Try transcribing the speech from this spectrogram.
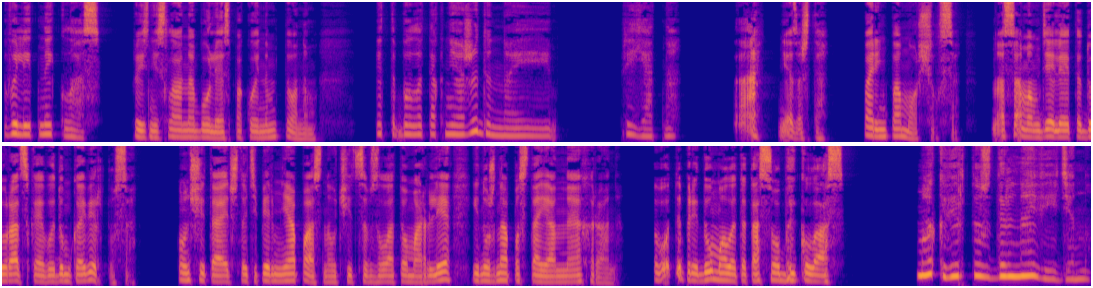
в элитный класс», произнесла она более спокойным тоном. «Это было так неожиданно и приятно». «А, не за что». Парень поморщился. На самом деле это дурацкая выдумка Виртуса. Он считает, что теперь мне опасно учиться в Золотом Орле и нужна постоянная охрана. Вот и придумал этот особый класс. «Мак Виртус дальновиден»,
